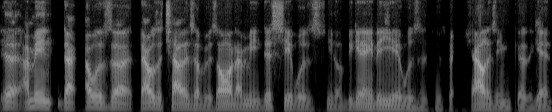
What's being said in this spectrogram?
Yeah, I mean that, that was uh that was a challenge of its own. I mean, this year was you know beginning of the year was was very challenging because again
